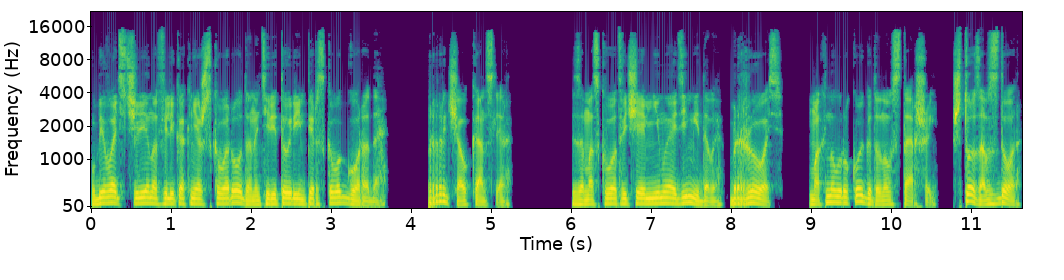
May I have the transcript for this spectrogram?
убивать членов великокняжеского рода на территории имперского города», — прорычал канцлер. «За Москву отвечаем не мы, а Демидовы. Брось!» — махнул рукой Годунов-старший. «Что за вздор?»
